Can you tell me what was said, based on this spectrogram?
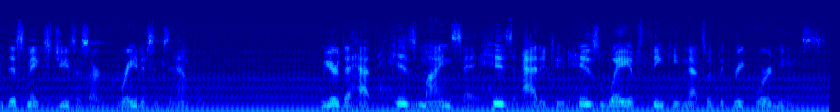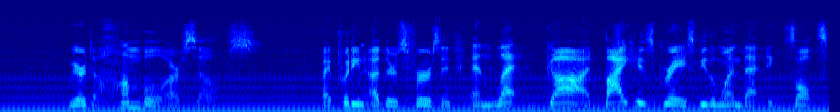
And this makes Jesus our greatest example. We are to have his mindset, his attitude, his way of thinking. That's what the Greek word means. We are to humble ourselves by putting others first and, and let God, by his grace, be the one that exalts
